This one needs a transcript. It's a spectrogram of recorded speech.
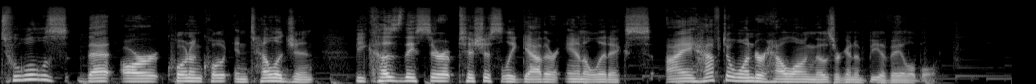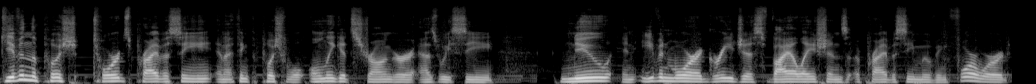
Tools that are quote unquote intelligent because they surreptitiously gather analytics, I have to wonder how long those are going to be available. Given the push towards privacy, and I think the push will only get stronger as we see new and even more egregious violations of privacy moving forward,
